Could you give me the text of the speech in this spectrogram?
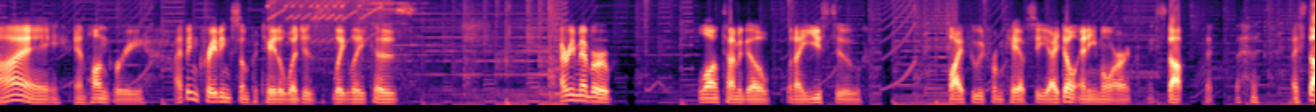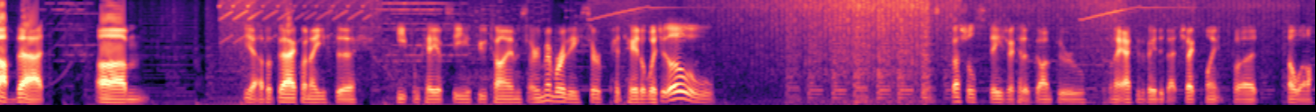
I am hungry. I've been craving some potato wedges lately because I remember a long time ago when I used to buy food from KFC. I don't anymore. I stopped. I stopped that. Um, yeah, but back when I used to eat from KFC a few times, I remember they served potato wedges. Oh, special stage I could have gone through when I activated that checkpoint, but oh well.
